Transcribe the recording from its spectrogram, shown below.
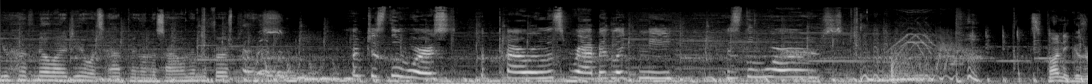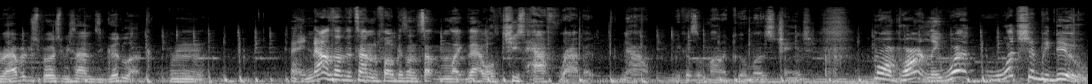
You have no idea what's happening on this island in the first place. I'm just the worst. A powerless rabbit like me is the worst. It's funny because rabbits are supposed to be signs of good luck. Hmm. Hey, now's not the time to focus on something like that. Well, she's half rabbit now because of Monokuma's change. More importantly, what what should we do?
